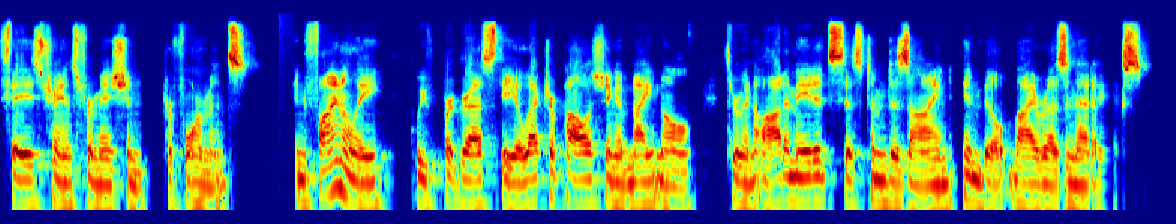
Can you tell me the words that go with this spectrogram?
phase transformation performance. And finally, we've progressed the electropolishing of nitinol through an automated system designed and built by Resonetics.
